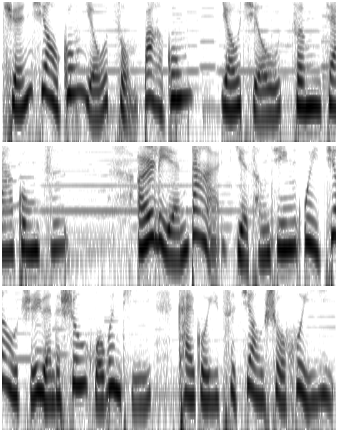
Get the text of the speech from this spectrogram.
全校工友总罢工，要求增加工资，而联大也曾经为教职员的生活问题开过一次教授会议。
